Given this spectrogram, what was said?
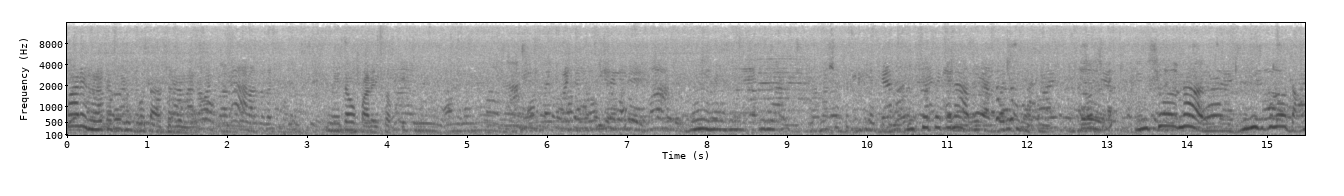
পারে, মেয়েটারও যোগ্যতা আছে বলব মেয়েটাও পারে সব কিছু। মিশো থেকে না আমি একবারই মিশো না, জিনিসগুলো দাম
